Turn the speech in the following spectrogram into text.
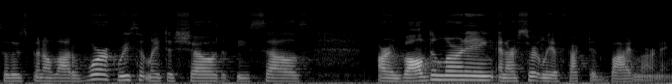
So there's been a lot of work recently to show that these cells are involved in learning and are certainly affected by learning.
